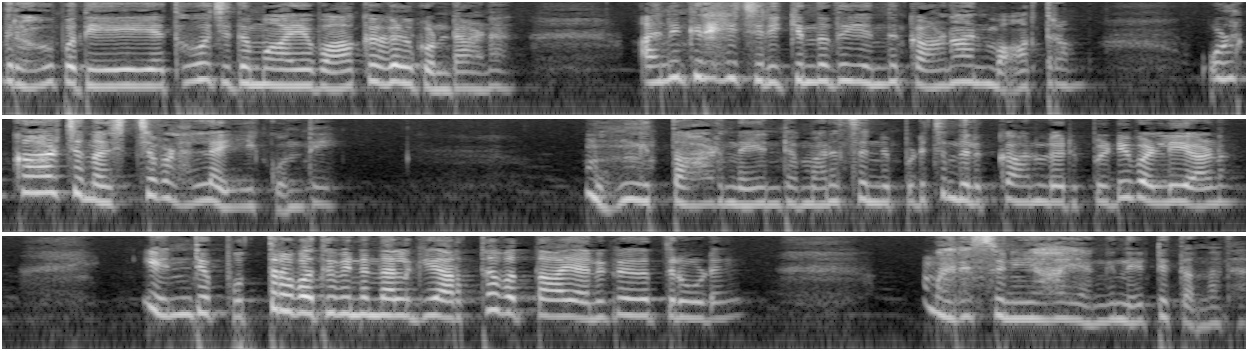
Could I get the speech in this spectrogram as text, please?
ദ്രൗപതിയെ യഥോചിതമായ വാക്കുകൾ കൊണ്ടാണ് അനുഗ്രഹിച്ചിരിക്കുന്നത് എന്ന് കാണാൻ മാത്രം ഉൾക്കാഴ്ച നശിച്ചവളല്ല ഈ കുന്തി. മുങ്ങിത്താഴ്ന്ന എന്റെ മനസ്സിന് പിടിച്ചു നിൽക്കാനുള്ള ഒരു പിടിവള്ളിയാണ് എന്റെ പുത്രവധുവിന് നൽകിയ അർത്ഥവത്തായ അനുഗ്രഹത്തിലൂടെ മനസ്സുനിയായി അങ്ങ് നീട്ടിത്തന്നത്.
